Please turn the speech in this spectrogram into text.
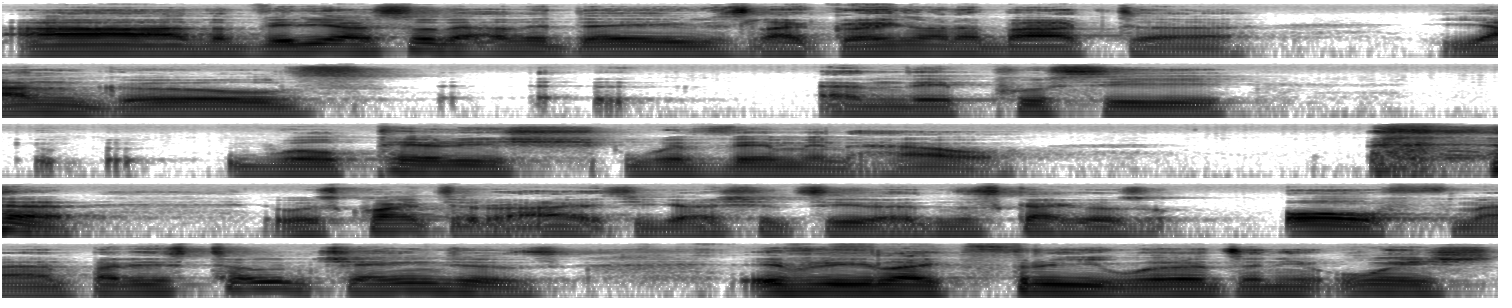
uh, the video I saw the other day, he was like going on about uh, young girls and their pussy will perish with them in hell. it was quite a riot. You guys should see that. And this guy goes off, man. But his tone changes every like three words, and he always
